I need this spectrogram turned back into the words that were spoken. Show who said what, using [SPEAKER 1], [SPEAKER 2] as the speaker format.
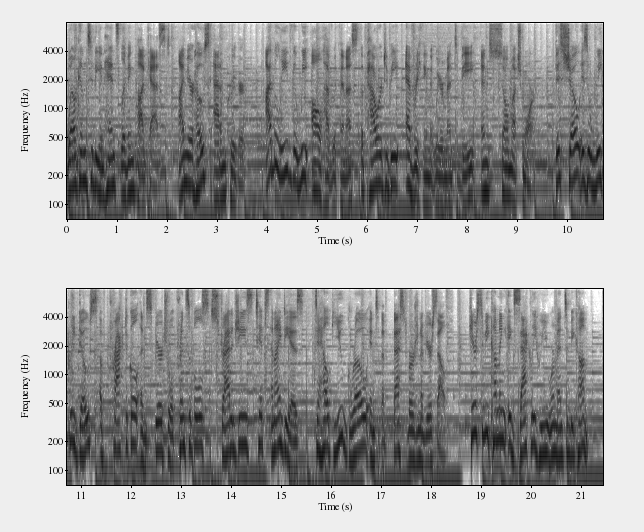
[SPEAKER 1] Welcome to the Enhanced Living Podcast. I'm your host, Adam Kruger. I believe that we all have within us the power to be everything that we are meant to be and so much more. This show is a weekly dose of practical and spiritual principles, strategies, tips, and ideas to help you grow into the best version of yourself. Here's to becoming exactly who you were meant to become.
